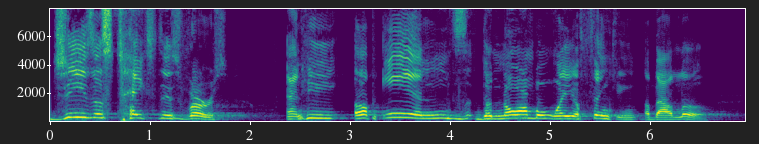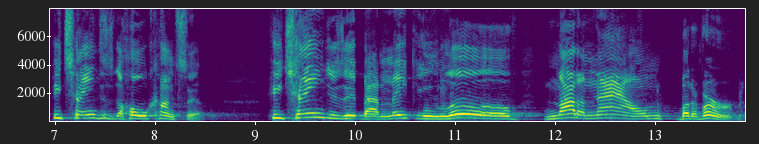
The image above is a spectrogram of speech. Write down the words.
Jesus takes this verse and he upends the normal way of thinking about love. He changes the whole concept. He changes it by making love not a noun, but a verb.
